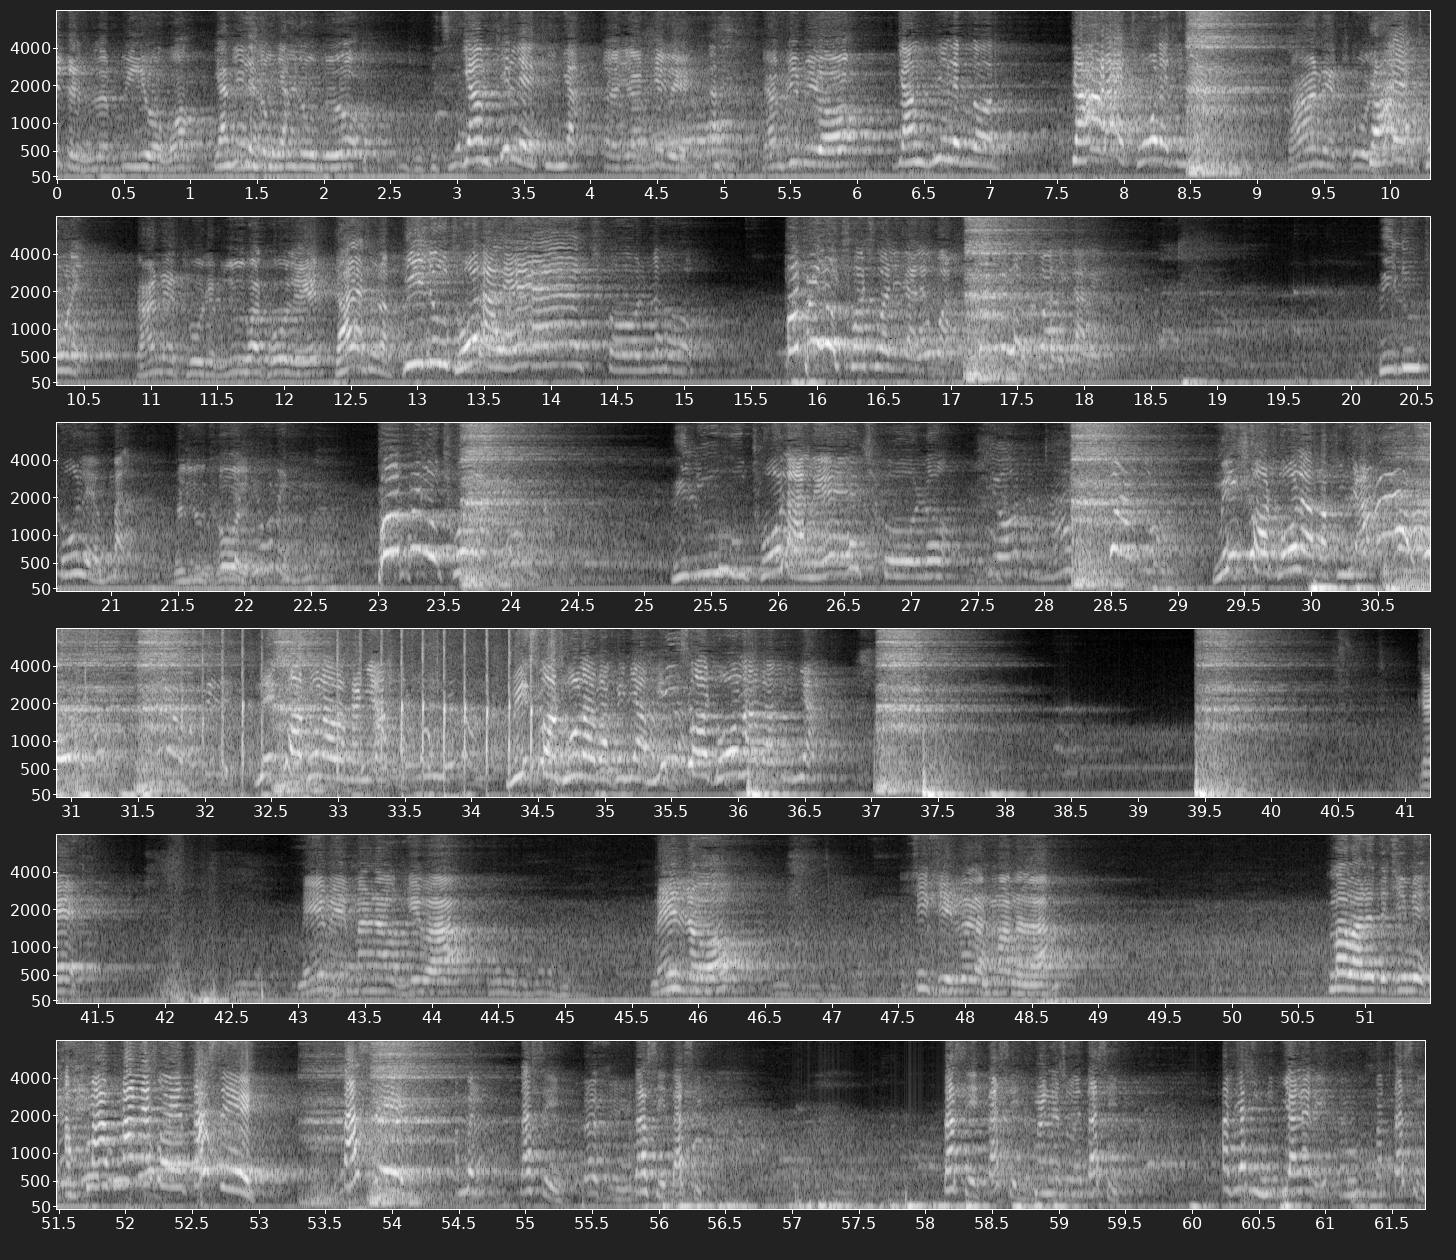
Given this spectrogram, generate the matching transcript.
တယ်ဆိုလည်းပြီးရောကွာ။ရံဖြစ်တယ်ခင်ဗျဝီလူဆိုတော့ရံဖြစ်လေခင်ဗျအဲရံဖြစ်တယ်။ရံဖြစ်ပြီးတော့ရံဖြစ်လေပြီးတော့ဓာတ်နဲ့ထိုးလေခင်ဗျဓာတ်နဲ့ထိုးဓာတ်တယ်နဲ့ထိုးလေ။ဓာတ်နဲ့ထိုးတယ်ဘလူးကထိုးလေဓာတ်နဲ့ထိုးတာဘီလူထိုးလာလေချိုလို့ဘာဖြစ်လို့ချွာချွာလေးလာလဲကွာဘာဖြစ်လို့ချွာလေးလာလဲဘီလူထိုးလေမှတ်။ဘလူးထိုးလေပြောတယ်ဘာဖြစ်လို့ချွာလာလဲဘီလူထိုးလာလေချိုလို့ပြောတာ မင်းချော်ထိုးလာပါခင်ဗျာမင်းချော်ထိုးလာပါခင်ဗျာမင်းချော်ထိုးလာပါခင်ဗျာမင်းချော်ထိုးလာပါခင်ဗျာ။ကဲမင်းမင်းမနောက်ကြည့်ပါမင်းတော့အရှိရှိပြောတာမှန်သလားမှန်ပါတယ်တကြီးမင်းအမှန်မှန်လဲဆိုရင်တတ်စီတတ်စီအမတတ်စီတက်စီတတ်စီတတ်စီတတ်စီ တတ်စီမှန်လဲဆိုရင်တတ်စီအပြားကြီးပြန်လိုက်တယ်တတ်စီ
